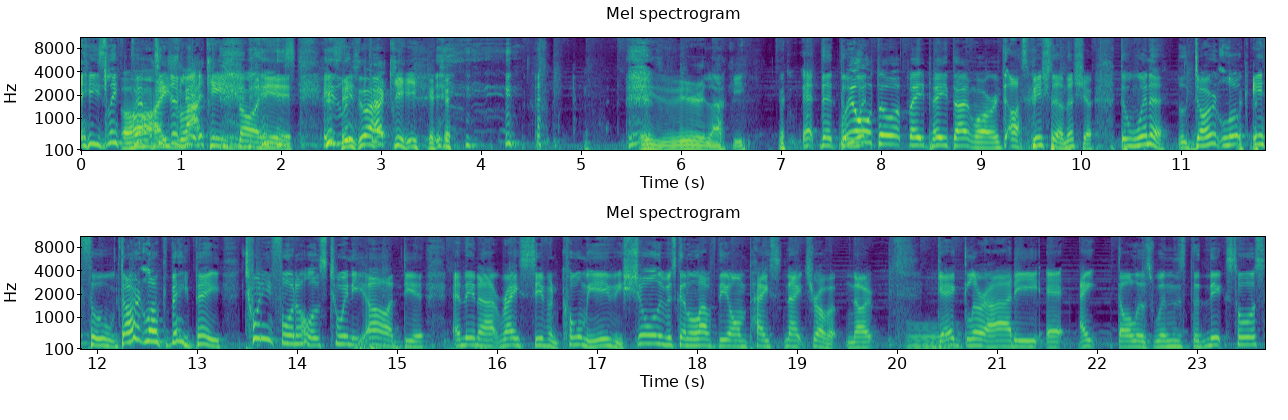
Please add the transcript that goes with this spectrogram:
He's left Oh, he's lucky he's not here. He's, he's, He's lucky. he's very lucky. At the, the We all do it, BP, don't worry. Oh, especially on this show. The winner, don't look Ethel, don't look BP, $24.20. Oh, dear. And then uh, race seven, Call Me Evie. Surely was going to love the on pace nature of it. No. Gaglarati at $8 wins the next horse.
